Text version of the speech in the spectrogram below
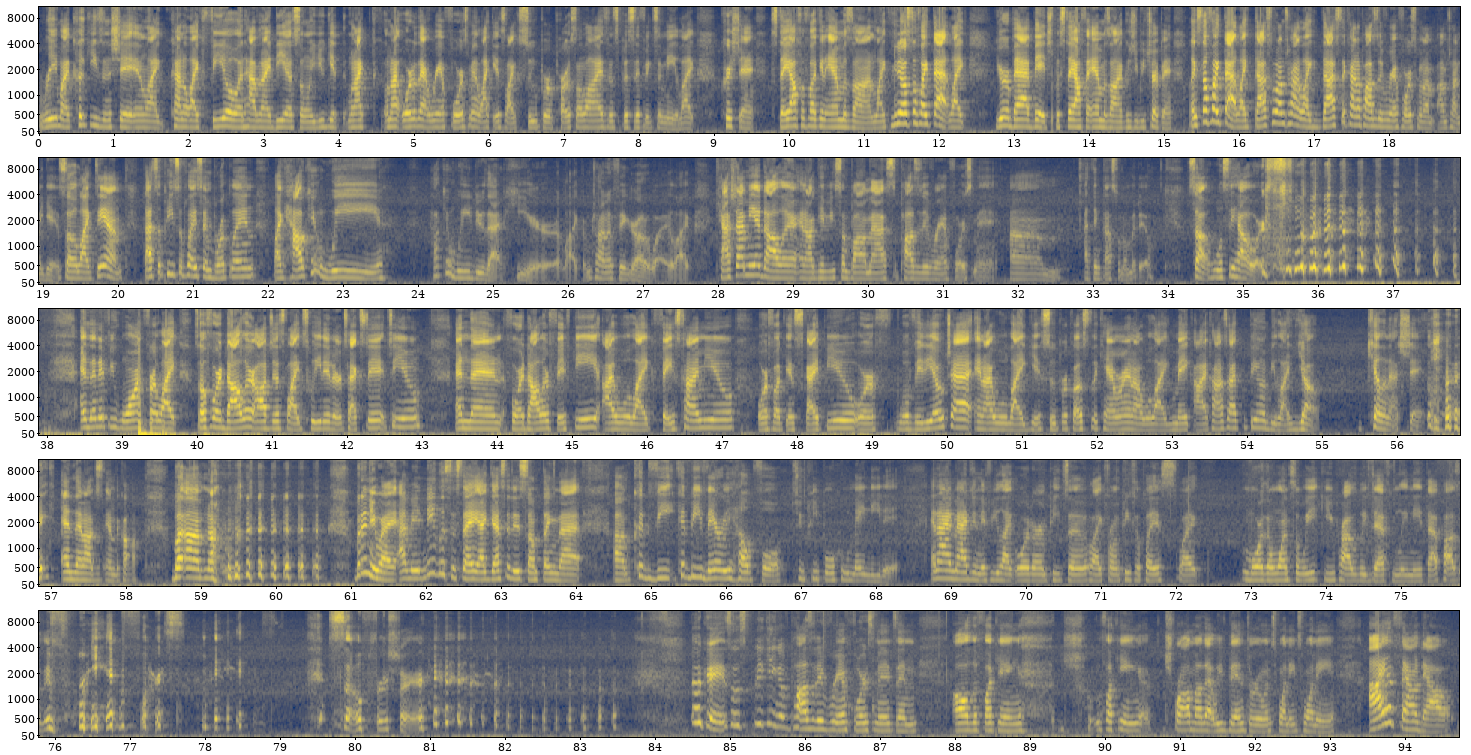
read my cookies and shit and like kind of like feel and have an idea. So when you get when i when i order that reinforcement like it's like super personalized and specific to me. Like christian stay off of fucking amazon. Like you know stuff like that. Like you're a bad bitch but stay off of amazon because you be tripping. Like stuff like that. Like that's what i'm trying like that's the kind of positive reinforcement I'm, I'm trying to get. So like damn that's a piece of place in brooklyn. Like how can we how can we do that here? Like, I'm trying to figure out a way. Like, Cash App me a dollar and I'll give you some bomb ass positive reinforcement. Um, I think that's what I'm gonna do. So we'll see how it works. and then if you want for like, so for a dollar, I'll just like tweet it or text it to you. And then for a dollar fifty, I will like FaceTime you or fucking Skype you or we'll video chat and I will like get super close to the camera and I will like make eye contact with you and be like, yo, killing that shit. like and then I'll just end the call. But um no. but anyway, I mean, needless to say, I guess it is something that um, could be could be very helpful to people who may need it. And I imagine if you like ordering pizza like from a pizza place, like more than once a week, you probably definitely need that positive reinforcement. so for sure. Okay, so speaking of positive reinforcements and all the fucking tr- fucking trauma that we've been through in 2020, I have found out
